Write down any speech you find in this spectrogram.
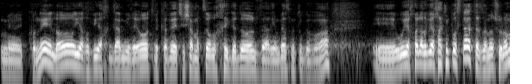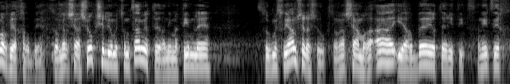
הקונה לא ירוויח גם מריאות וכבד, ששם הצורך גדול והרימברסמנט הוא גבוה, הוא יכול להרוויח רק מפרוסטטה, זה אומר שהוא לא מרוויח הרבה. זה אומר שהשוק שלי הוא מצומצם יותר, אני מתאים לסוג מסוים של השוק. זאת אומרת שההמראה היא הרבה יותר איטית. אני צריך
